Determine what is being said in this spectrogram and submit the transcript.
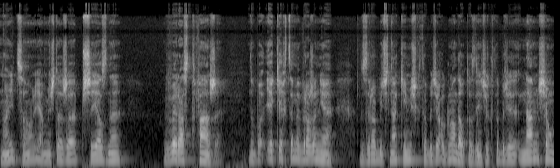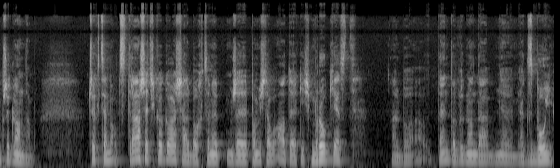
No i co? Ja myślę, że przyjazny wyraz twarzy. No bo jakie chcemy wrażenie zrobić na kimś, kto będzie oglądał to zdjęcie, kto będzie nam się przyglądał? Czy chcemy odstraszyć kogoś, albo chcemy, że pomyślał, o to jakiś mruk jest, albo ten to wygląda, nie wiem, jak zbój.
